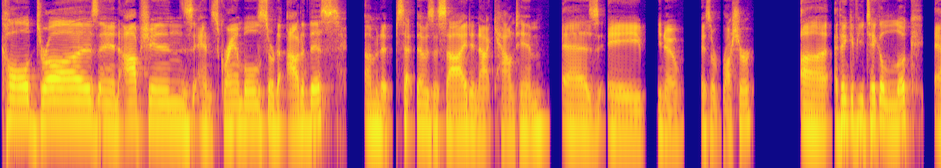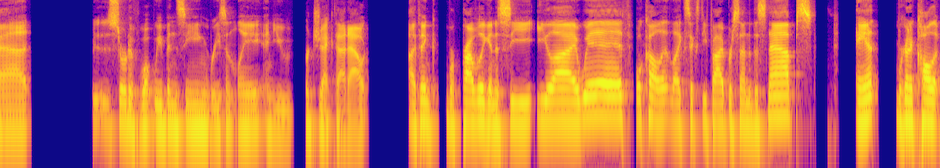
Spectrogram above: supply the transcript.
called draws and options and scrambles sort of out of this. I'm gonna set those aside and not count him as a you know as a rusher. Uh, I think if you take a look at uh, sort of what we've been seeing recently and you project that out, I think we're probably going to see Eli with, we'll call it like 65% of the snaps. Ant, we're going to call it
